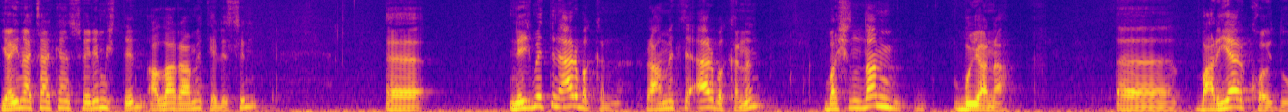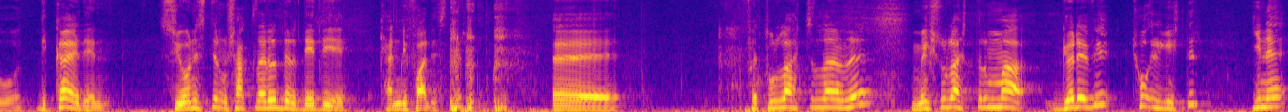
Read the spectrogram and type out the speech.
yayın açarken söylemiştim, Allah rahmet eylesin. E, Necmettin Erbakan'ın, rahmetli Erbakan'ın başından bu yana e, bariyer koyduğu, dikkat edin, Siyonistin uşaklarıdır dediği kendi ifadesidir. e, Fethullahçıları meşrulaştırma görevi çok ilginçtir. Yine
